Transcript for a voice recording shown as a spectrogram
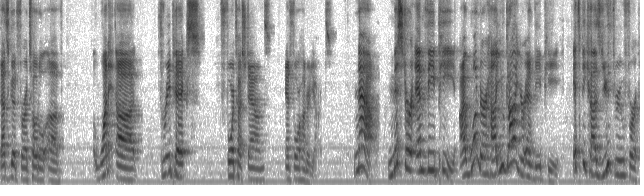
That's good for a total of one, uh, three picks, four touchdowns, and 400 yards. Now, Mr. MVP, I wonder how you got your MVP. It's because you threw for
